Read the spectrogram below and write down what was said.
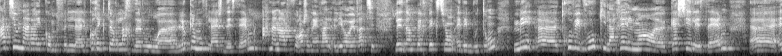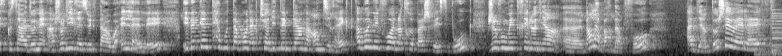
اعطيونا رايكم في الكوريكتور الاخضر و لو كاموفلاج دي سيرن احنا نعرفوا en général اللي هو يغطي les imperfections et les boutons mais euh, trouvez-vous qu'il a réellement euh, caché les cernes euh, est-ce que ça a donné un joli résultat ou elle l'est إذا كان تحبوا تتابعوا l'actualité نتاعنا en direct abonnez-vous à notre page Facebook je vous mettrai le lien euh, dans la barre d'infos. À bientôt chez ELF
